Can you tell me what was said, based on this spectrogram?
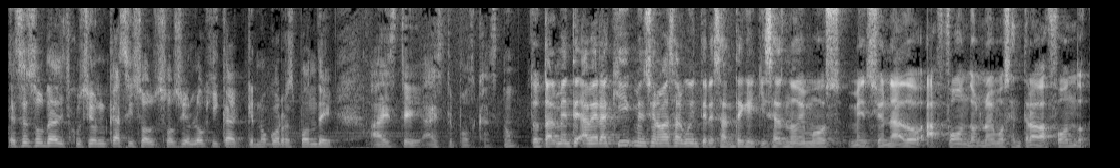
esa es una discusión casi sociológica que no corresponde a este, a este podcast, ¿no? Totalmente. A ver, aquí mencionabas algo interesante que quizás no hemos mencionado a fondo, no hemos entrado a fondo.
